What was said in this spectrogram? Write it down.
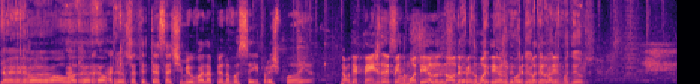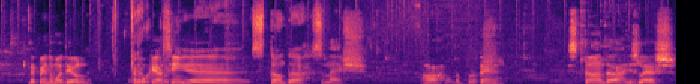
É, é, é, o, aqui, tá, é o preço. Aqui tá 37 mil, vale a pena você ir pra Espanha. Não, depende, depende do modelo. Não, depende do modelo. Depende do modelo, tem vários modelos. Depende do modelo. É porque assim. é Standard Slash. Ó, tem Standard Slash.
